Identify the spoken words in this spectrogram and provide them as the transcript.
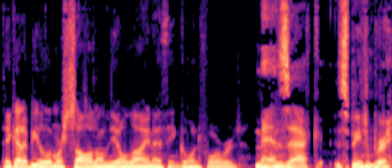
they got to be a little more solid on the O line, I think, going forward. Man, Zach, speaking of break,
